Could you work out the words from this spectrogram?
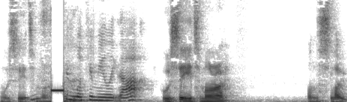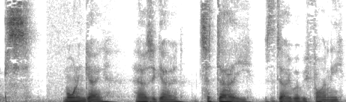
We'll see you tomorrow. Fucking look at me like that. We'll see you tomorrow on the slopes. Morning, gang. How's it going? Today is the day where we finally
